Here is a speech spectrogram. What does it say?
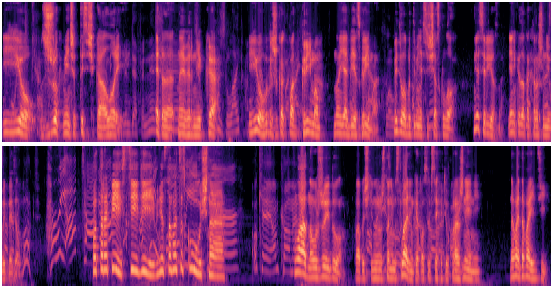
Yo, 40 сжег меньше тысячи калорий. Это наверняка. Yo, выгляжу как под гримом, но я без грима. Видела бы ты меня сейчас, Кло. Я серьезно, я никогда так хорошо не выглядел. Поторопись, Тиди, мне становится скучно. Ладно, уже иду. Папочке нужно что-нибудь сладенькое после всех этих упражнений. Давай, давай, иди.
